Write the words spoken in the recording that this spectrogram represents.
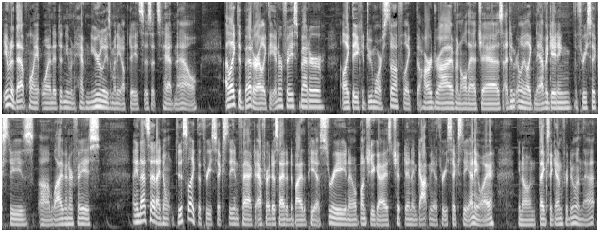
Even at that point, when it didn't even have nearly as many updates as it's had now, I liked it better. I liked the interface better. I like that you could do more stuff like the hard drive and all that jazz. I didn't really like navigating the 360's um, live interface. I mean, that said, I don't dislike the 360. In fact, after I decided to buy the PS3, you know, a bunch of you guys chipped in and got me a 360 anyway. You know, and thanks again for doing that.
